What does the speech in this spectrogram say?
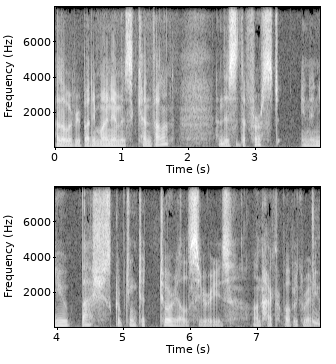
Hello, everybody. My name is Ken Fallon, and this is the first in a new Bash scripting tutorial series on Hacker Public Radio.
